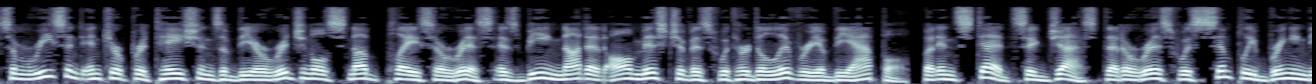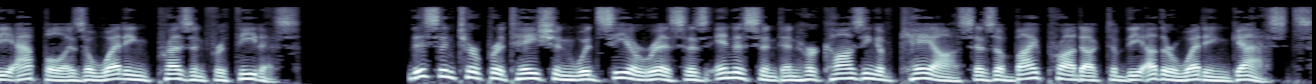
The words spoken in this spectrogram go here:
Some recent interpretations of the original snub place Eris as being not at all mischievous with her delivery of the apple, but instead suggest that Eris was simply bringing the apple as a wedding present for Thetis. This interpretation would see Eris as innocent and her causing of chaos as a byproduct of the other wedding guests'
